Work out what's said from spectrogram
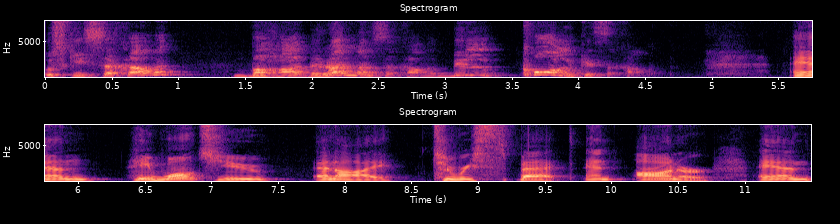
उसकी सखावत बहादराना सखावत दिल खोल के सखावत And He wants you and I to respect and honor and,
